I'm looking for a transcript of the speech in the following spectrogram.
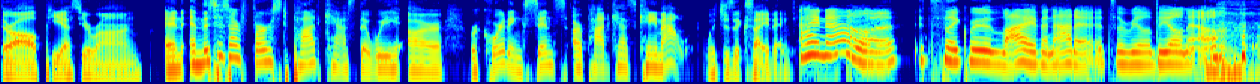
They're all P.S. You're wrong. And and this is our first podcast that we are recording since our podcast came out, which is exciting. I know. It's like we're live and at it. It's a real deal now.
